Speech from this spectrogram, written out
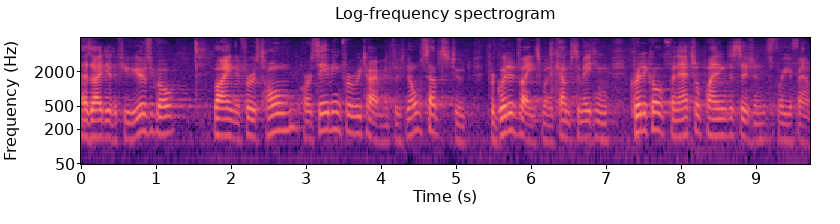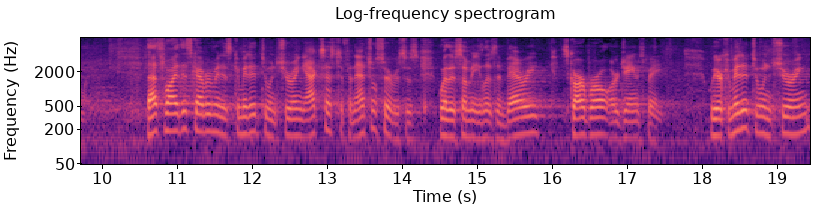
as I did a few years ago, buying their first home, or saving for retirement, there's no substitute for good advice when it comes to making critical financial planning decisions for your family. That's why this government is committed to ensuring access to financial services, whether somebody lives in Barrie, Scarborough, or James Bay. We are committed to ensuring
